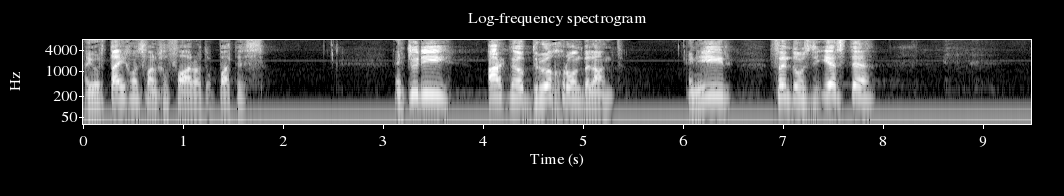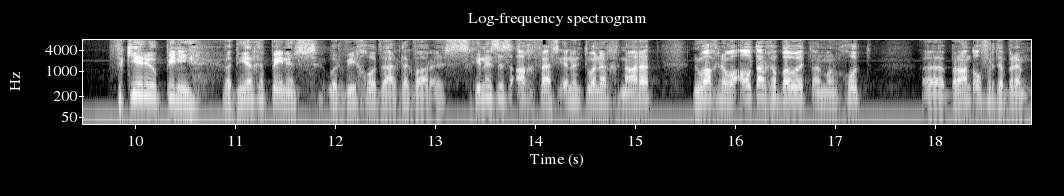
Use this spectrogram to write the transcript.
Hy oortuig ons van gevaar wat op pad is. En toe die ark nou op droog grond beland, en hier vind ons die eerste verkeerde opinie wat neergepen is oor wie God werkelijk waar is. Genesis 8 vers 21, nadat Noach nou een altaar gebouw het om aan God uh, brandoffer te bring,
